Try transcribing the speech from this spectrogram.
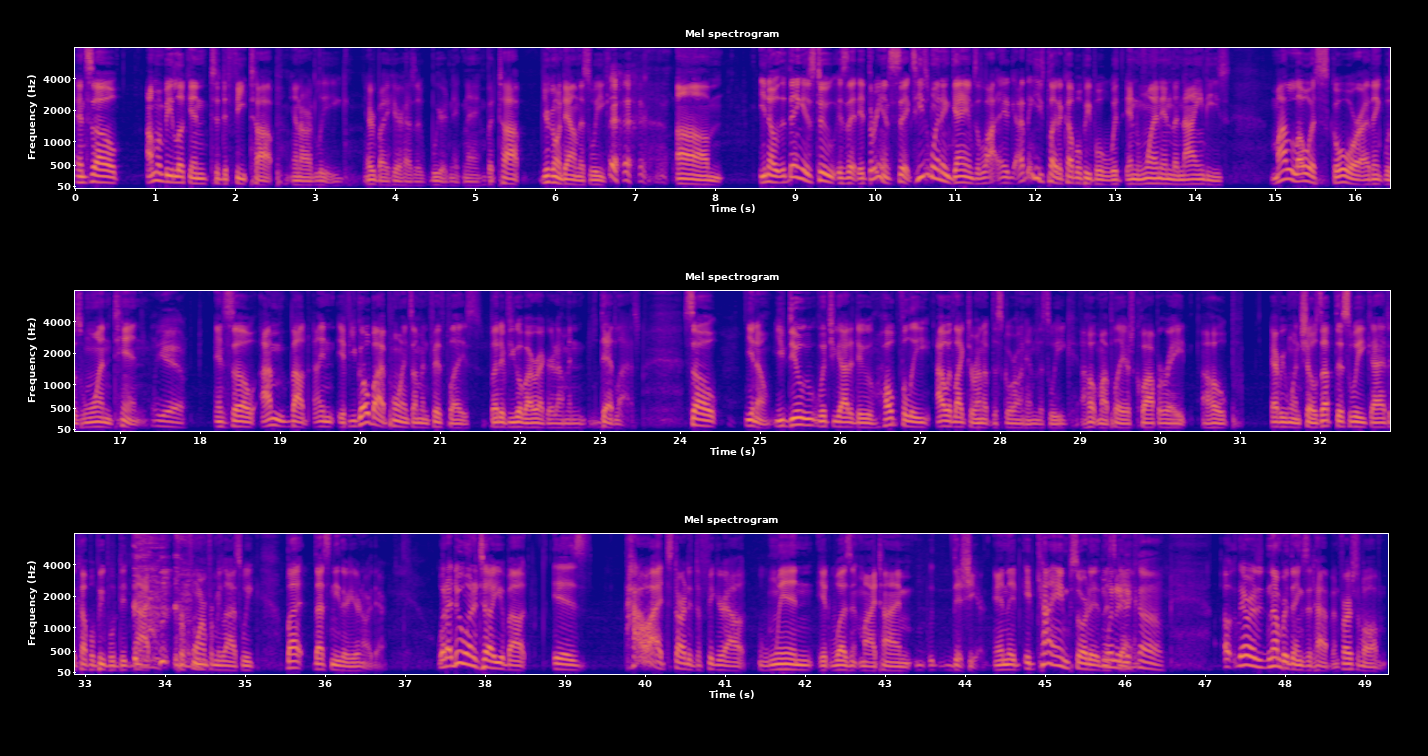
And so I'm gonna be looking to defeat Top in our league. Everybody here has a weird nickname, but Top, you're going down this week. um, you know the thing is too is that at three and six, he's winning games a lot. I think he's played a couple people with and one in the 90s. My lowest score, I think, was 110. Yeah. And so I'm about, and if you go by points, I'm in fifth place. But if you go by record, I'm in dead last. So you know, you do what you got to do. Hopefully, I would like to run up the score on him this week. I hope my players cooperate. I hope everyone shows up this week. I had a couple people did not perform for me last week, but that's neither here nor there. What I do want to tell you about is how I started to figure out when it wasn't my time this year, and it, it came sort of in this when did game. it come? Oh, there were a number of things that happened. First of all,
